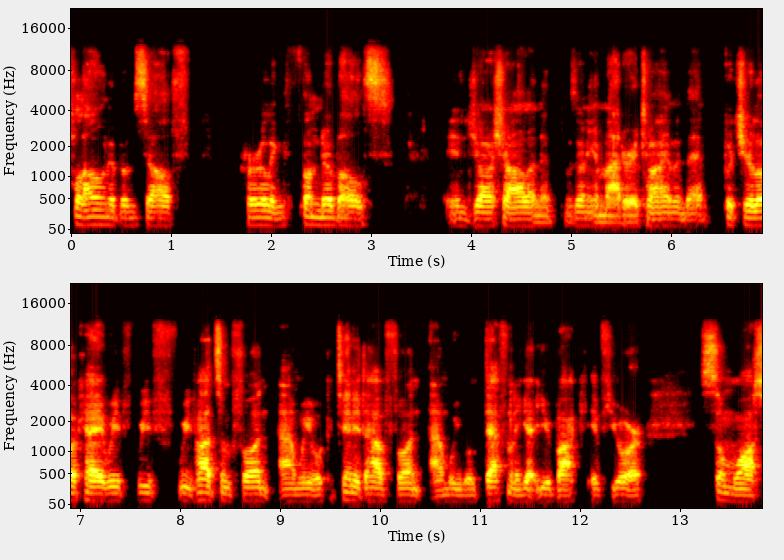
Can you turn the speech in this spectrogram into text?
clone of himself hurling thunderbolts in Josh Allen. It was only a matter of time, and then. But you look, hey, we've we've we've had some fun, and we will continue to have fun, and we will definitely get you back if your somewhat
